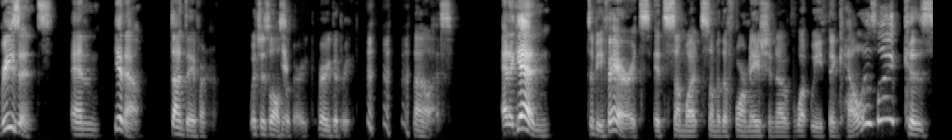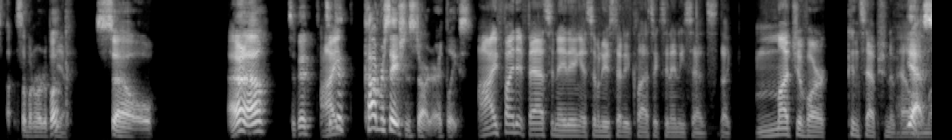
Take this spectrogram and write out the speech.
reasons. And, you know, Dante Inferno, which is also very, very good read, nonetheless. And again, to be fair, it's it's somewhat some of the formation of what we think hell is like because someone wrote a book. Yeah. So I don't know. It's a good, it's a I- good conversation starter, at least. I find it fascinating as somebody who studied classics in any sense. Like much of our conception of hell Yes. in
